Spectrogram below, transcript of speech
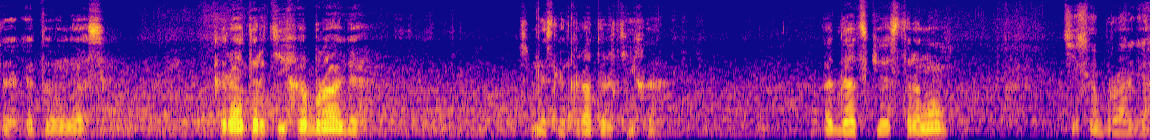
Так, это у нас кратер Тихо Брага. В смысле кратер Тихо. А датский астроном Тихо Брага.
